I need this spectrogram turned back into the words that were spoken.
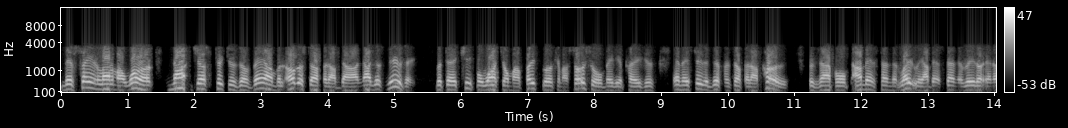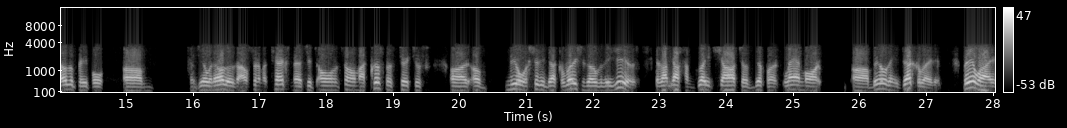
they've seen a lot of my work, not just pictures of them, but other stuff that I've done, not just music. But they keep a watch on my Facebook and my social media pages, and they see the different stuff that I post. For example, I've been sending lately. I've been sending Rita and other people um, and Joe and others, I'll send them a text message on some of my Christmas pictures uh, of New York City decorations over the years. Because I've got some great shots of different landmark uh, buildings decorated. But anyway,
